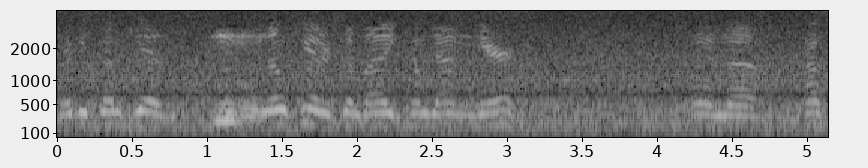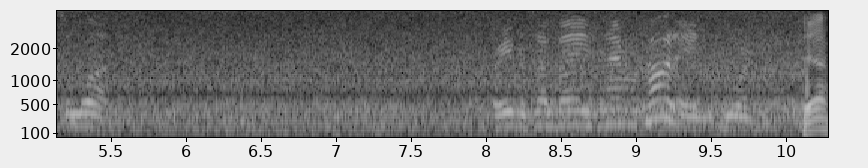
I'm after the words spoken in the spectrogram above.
Maybe some kid, little kid or somebody come down in here and uh, have some luck. Or even somebody who's never caught it before. Yeah.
